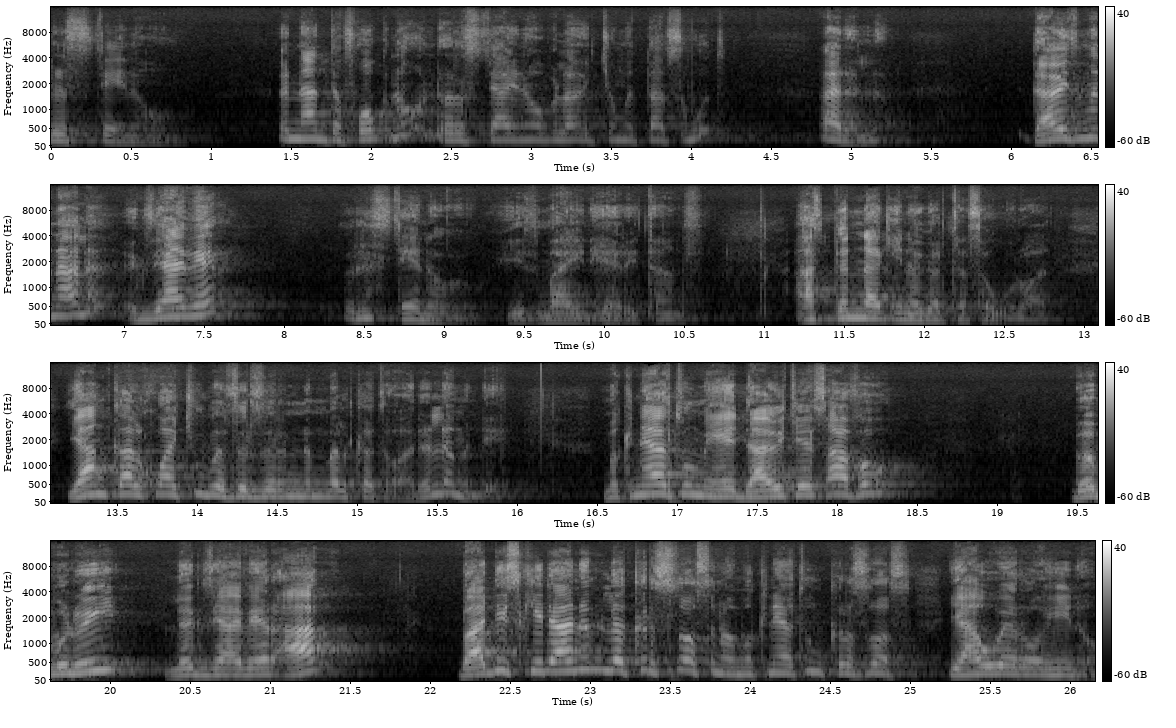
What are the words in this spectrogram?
ርስቴ ነው። እናንተ ፎቅ ነው እንደ ርስቴ ነው ብላችሁ የምታስቡት አይደለም። ዳዊት ምን አለ? እግዚአብሔር ርስቴ ነው is my inheritance። አስደናቂ ነገር ተሰውረዋል። ያን ካልኳችሁ በዝርዝር እንመልከተው አይደለም እንዴ? ምክንያቱም ይሄ ዳዊት የጻፈው በብሉይ ለእግዚአብሔር አብ በአዲስ ኪዳንም ለክርስቶስ ነው። ምክንያቱም ክርስቶስ ያህዌ ሮሂ ነው።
